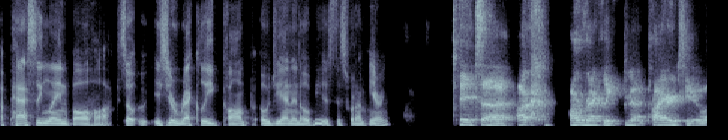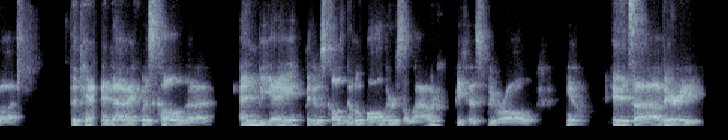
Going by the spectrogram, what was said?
A passing lane ball hawk. So is your rec league comp OG Anunoby? Is this what I'm hearing? It's uh, our our rec league uh, prior to uh, the pandemic was called uh, NBA, but it was called No Ballers Allowed because we were all, you know, it's a, a very,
